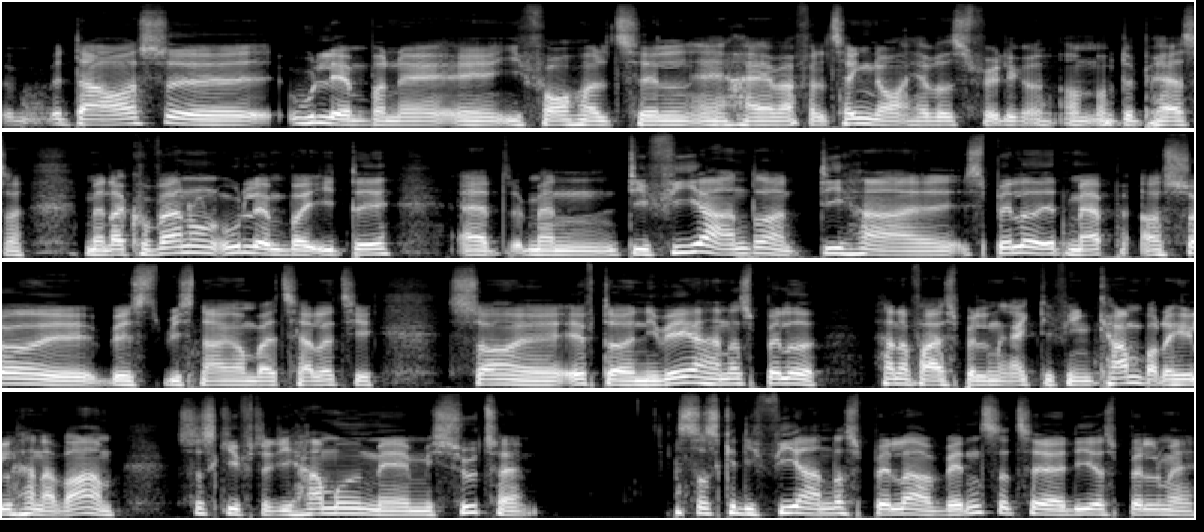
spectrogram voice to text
Øh, der er også øh, ulemperne øh, i forhold til, øh, har jeg i hvert fald tænkt over, jeg ved selvfølgelig godt, om, om det passer, men der kunne være nogle ulemper i det, at man, de fire andre, de har øh, spillet et map, og så, øh, hvis vi snakker om Vitality, så øh, efter Nivea, han har spillet, han har faktisk spillet en rigtig fin kamp, og det hele, han er varm, så skifter de ham ud med Misuta, så skal de fire andre spillere vende sig til at lige at spille med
